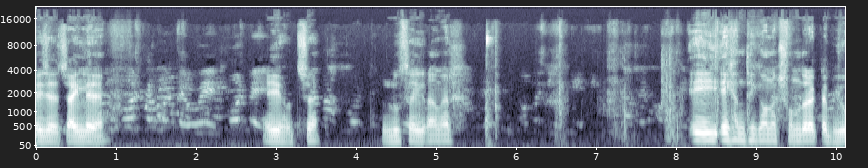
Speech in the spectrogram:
এই যে চাইলে এই হচ্ছে লুসাই গ্রামের এই এখান থেকে অনেক সুন্দর একটা ভিউ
